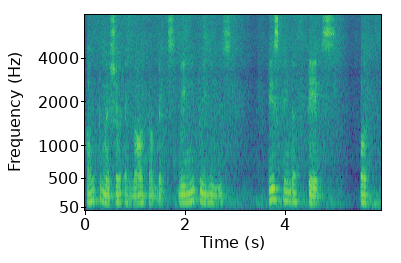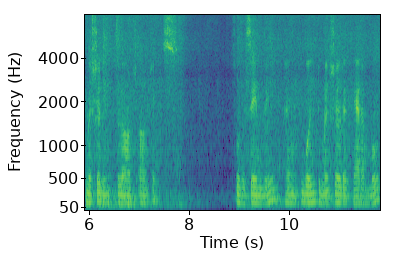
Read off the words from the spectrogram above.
How to measure a large objects? We need to use this kind of tapes for measuring large objects. So the same way I'm going to measure the carom board.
